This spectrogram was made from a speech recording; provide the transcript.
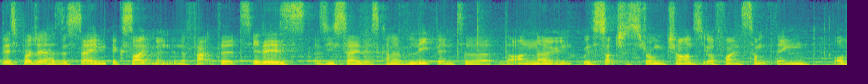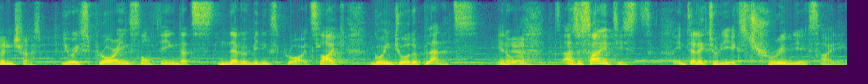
This project has the same excitement in the fact that it is, as you say, this kind of leap into the, the unknown with such a strong chance that you'll find something of interest. You're exploring something that's never been explored. It's like going to other planets. You know, Yeah. as a scientist, intellectually extremely exciting.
